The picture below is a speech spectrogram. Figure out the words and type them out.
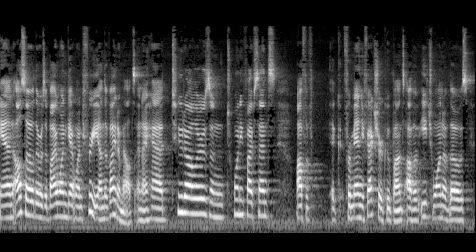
and also there was a buy one get one free on the Vitamelts, and I had two dollars and twenty five cents off of for manufacturer coupons off of each one of those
